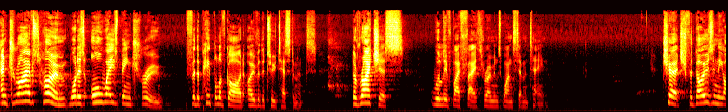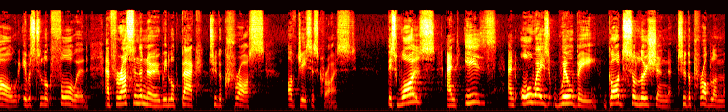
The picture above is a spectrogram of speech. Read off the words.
and drives home what has always been true for the people of God over the two testaments. The righteous will live by faith, Romans 1:17. Church, for those in the old, it was to look forward, and for us in the new, we look back to the cross of Jesus Christ. This was and is and always will be God's solution to the problem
